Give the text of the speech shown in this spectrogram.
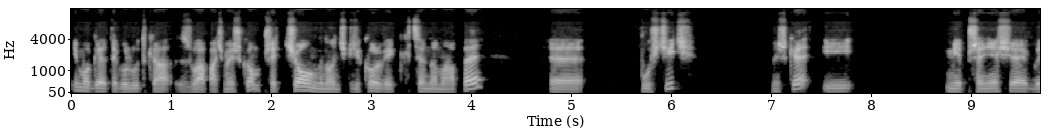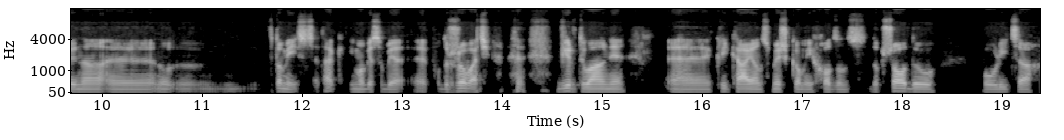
i mogę tego ludka złapać myszką, przeciągnąć gdziekolwiek chcę na mapę, puścić myszkę i mnie przeniesie jakby na, e, no, w to miejsce, tak? I mogę sobie e, podróżować wirtualnie, e, klikając myszką i chodząc do przodu po ulicach.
